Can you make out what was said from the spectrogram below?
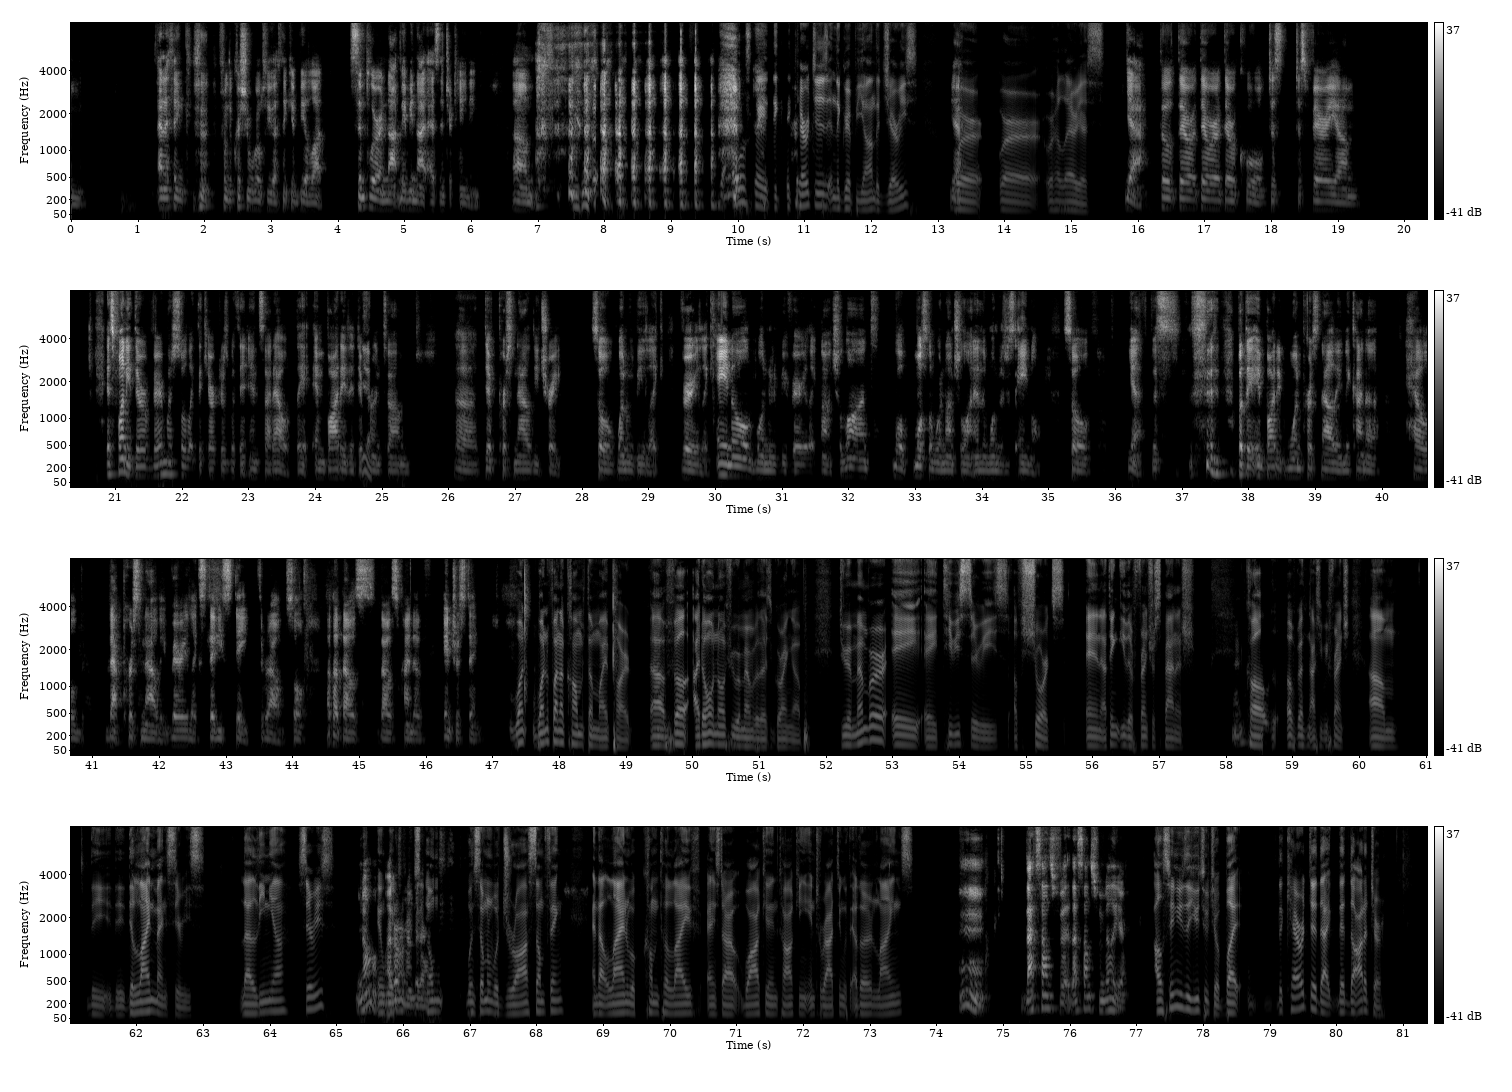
and i think from the christian worldview i think it'd be a lot simpler and not maybe not as entertaining um Well, I will say the, the characters in the Great Beyond, the Jerrys, yeah were were were hilarious. yeah they, they were they were they were cool just just very um it's funny they're very much so like the characters within inside out they embodied a different um uh diff personality trait. So one would be like very like anal one would be very like nonchalant. Well most of them were nonchalant and then one was just anal. So yeah this but they embodied one personality and they kind of held that personality very like steady state throughout. So i thought that was that was kind of interesting. One one final comment on my part, uh, Phil. I don't know if you remember this growing up. Do you remember a a TV series of shorts in I think either French or Spanish Mhm. called oh actually be French. Um, the the the Lineman series, La Linea series. no i don't remember that when someone would draw something and that line will come to life and start walking and talking, interacting with other lines. Hmm. that sounds that sounds familiar I'll send you the YouTube show, but the character that the, the auditor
